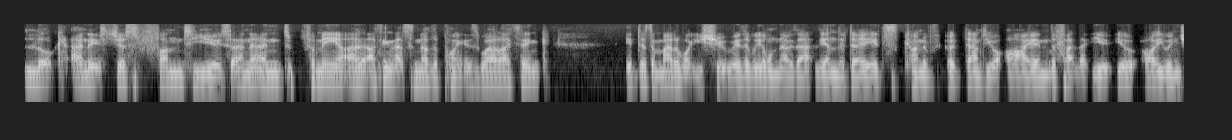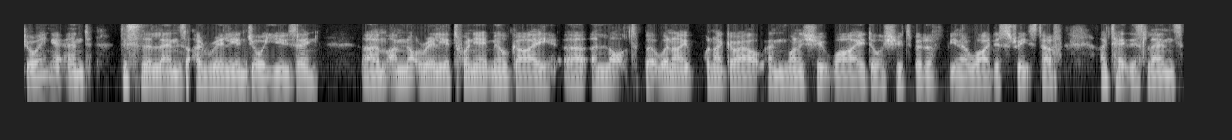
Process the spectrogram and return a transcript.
look, and it's just fun to use. And and for me, I, I think that's another point as well. I think it doesn't matter what you shoot with. We all know that. At the end of the day, it's kind of uh, down to your eye and the fact that you, you are you enjoying it. And this is a lens I really enjoy using. Um, I'm not really a 28 mil guy uh, a lot, but when I when I go out and want to shoot wide or shoot a bit of you know wider street stuff, I take this lens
